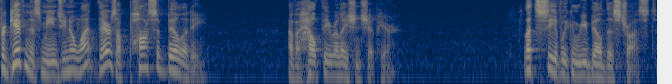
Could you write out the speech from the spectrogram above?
Forgiveness means, you know what? There's a possibility of a healthy relationship here. Let's see if we can rebuild this trust.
